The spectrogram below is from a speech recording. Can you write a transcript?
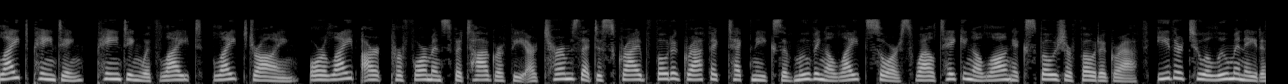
Light painting, painting with light, light drawing, or light art performance photography are terms that describe photographic techniques of moving a light source while taking a long exposure photograph, either to illuminate a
